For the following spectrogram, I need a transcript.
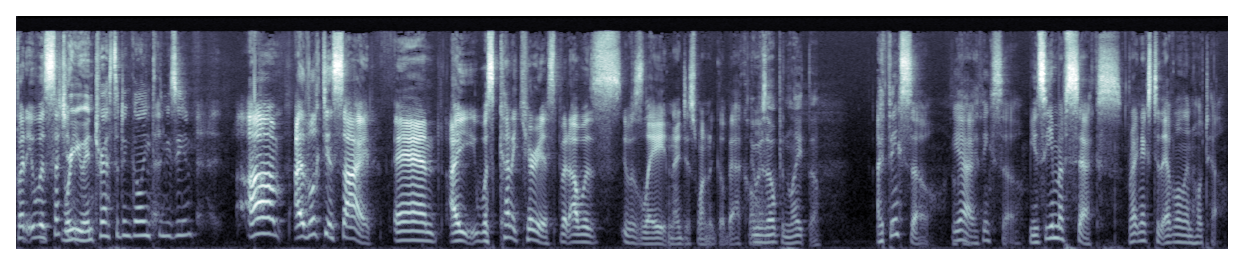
but it was such. A Were a, you interested in going to the museum? Um, I looked inside and I was kind of curious, but I was it was late and I just wanted to go back home. It was open late though. I think so. Yeah, I think so. Museum of Sex, right next to the Evelyn Hotel.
